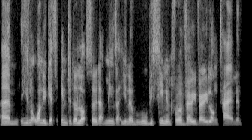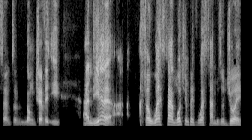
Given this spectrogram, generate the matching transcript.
Um, he's not one who gets injured a lot, so that means that you know we'll be seeing him for a very, very long time in terms of longevity. And yeah, for West Ham, watching him play for West Ham is a joy.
